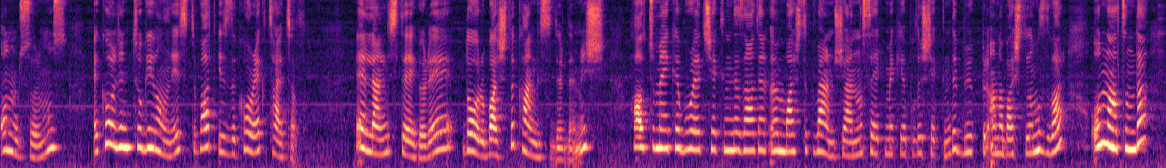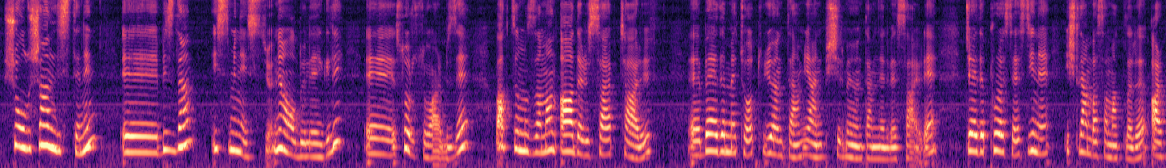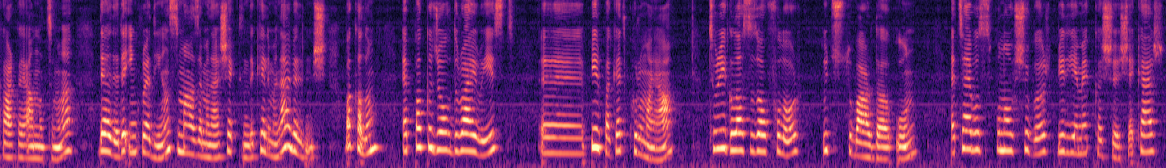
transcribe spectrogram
10. sorumuz According to given list, what is the correct title? Verilen listeye göre doğru başlık hangisidir demiş. How to make a bread şeklinde zaten ön başlık vermiş. Yani nasıl ekmek yapılır şeklinde büyük bir ana başlığımız var. Onun altında şu oluşan listenin e, bizden ismini istiyor. Ne olduğu ile ilgili e, sorusu var bize. Baktığımız zaman A'da recipe tarif, e, B'de metot, yöntem yani pişirme yöntemleri vesaire. C'de process yine işlem basamakları, arka arkaya anlatımı. D'de de ingredients, malzemeler şeklinde kelimeler verilmiş. Bakalım. A package of dry yeast, e, bir paket kuru maya. Three glasses of flour, 3 su bardağı un. A tablespoon of sugar, bir yemek kaşığı şeker.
